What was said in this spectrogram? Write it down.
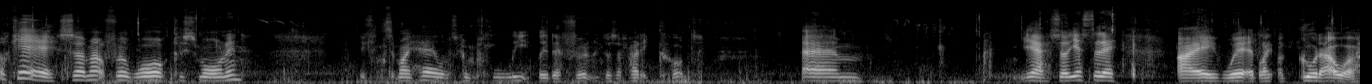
Okay, so I'm out for a walk this morning. You can see my hair looks completely different because I've had it cut. Um, yeah, so yesterday I waited like a good hour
